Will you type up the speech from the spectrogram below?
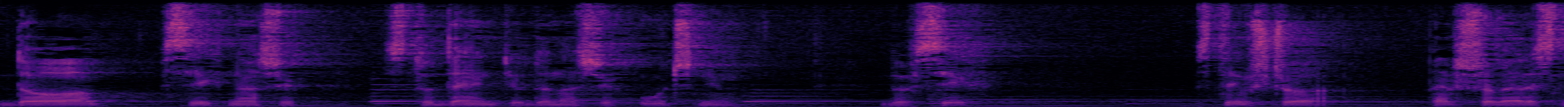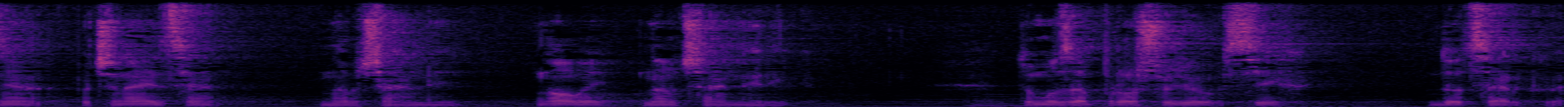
до всіх наших студентів, до наших учнів, до всіх з тим, що 1 вересня починається навчальний, новий навчальний рік. Тому запрошую всіх до церкви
